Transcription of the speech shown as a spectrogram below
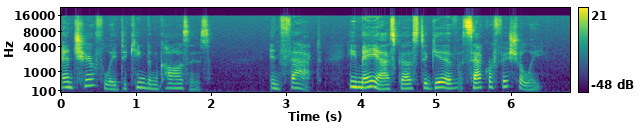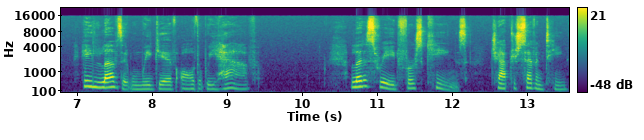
and cheerfully to kingdom causes. In fact, He may ask us to give sacrificially. He loves it when we give all that we have. Let us read 1 Kings chapter 17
